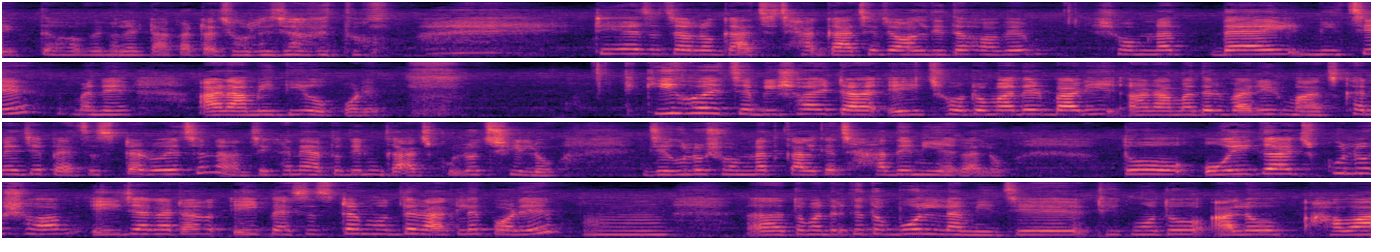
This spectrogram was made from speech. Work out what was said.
দেখতে হবে, নাহলে টাকাটা চলে যাবে তো। ঠিক আছে, চলো গাছ, গাছে জল দিতে হবে। সোমনাথ দেয় নিচে মানে আর আমি দিই ওপরে। কি হয়েছে বিষয়টা? এই ছোট মাদের বাড়ি আর আমাদের বাড়ির মাঝখানে যে প্যাসেজটা রয়েছে না, যেখানে এতদিন গাছগুলো ছিল, যেগুলো সোমনাথ কালকে ছাদে নিয়ে গেল। তো ওই গাছগুলো সব এই জায়গাটা এই প্যাসেজটার মধ্যে রাখলে পরে তোমাদেরকে তো বললামই যে ঠিকমতো আলো, হাওয়া,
